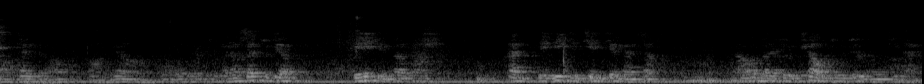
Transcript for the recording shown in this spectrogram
航拍走啊，啊这样我我把它删除掉，点选到它，按 delete 键键盘上，然后呢就跳出这个东西来，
